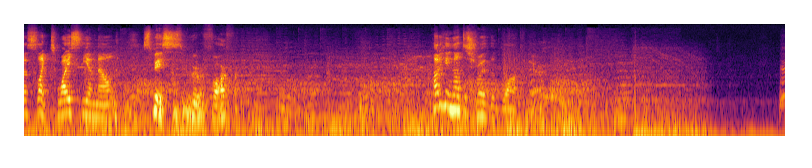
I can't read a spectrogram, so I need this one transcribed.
Just like twice the amount of spaces we were far from. How did he not destroy the block there?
